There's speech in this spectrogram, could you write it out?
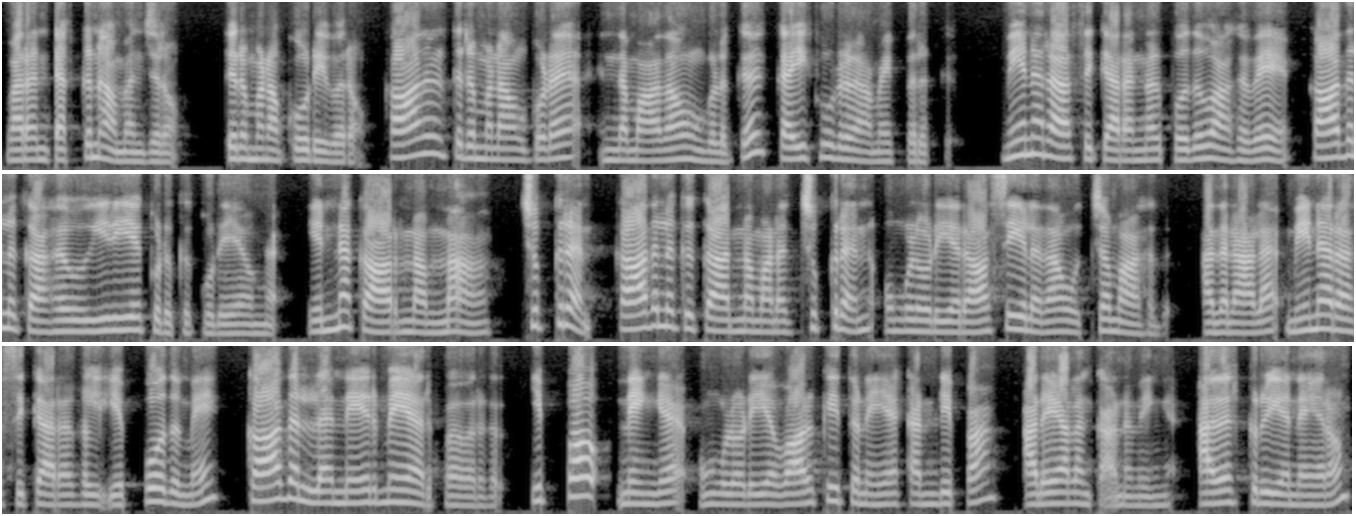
வரன் டக்குன்னு அமைஞ்சிரும். திருமணம் கூடி வரும். காதல் திருமணம் கூட இந்த மாதம் உங்களுக்கு கைகூடுற அமைப்பு இருக்கு. மீன ராசிக்காரங்கள் பொதுவாகவே காதலுக்காக உயிரியே கொடுக்கக்கூடியவங்க. என்ன காரணம்னா சுக்ரன் காதலுக்கு காரணமான சுக்ரன் உங்களுடைய ராசியில தான் உச்சமாகுது. அதனால மீனராசிக்காரர்கள் எப்போதுமே காதல்ல நேர்மையா இருப்பவர்கள். இப்போ நீங்க உங்களுடைய வாழ்க்கை துணைய கண்டிப்பா அடையாளம் காணுவீங்க. அதற்குரிய நேரம்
